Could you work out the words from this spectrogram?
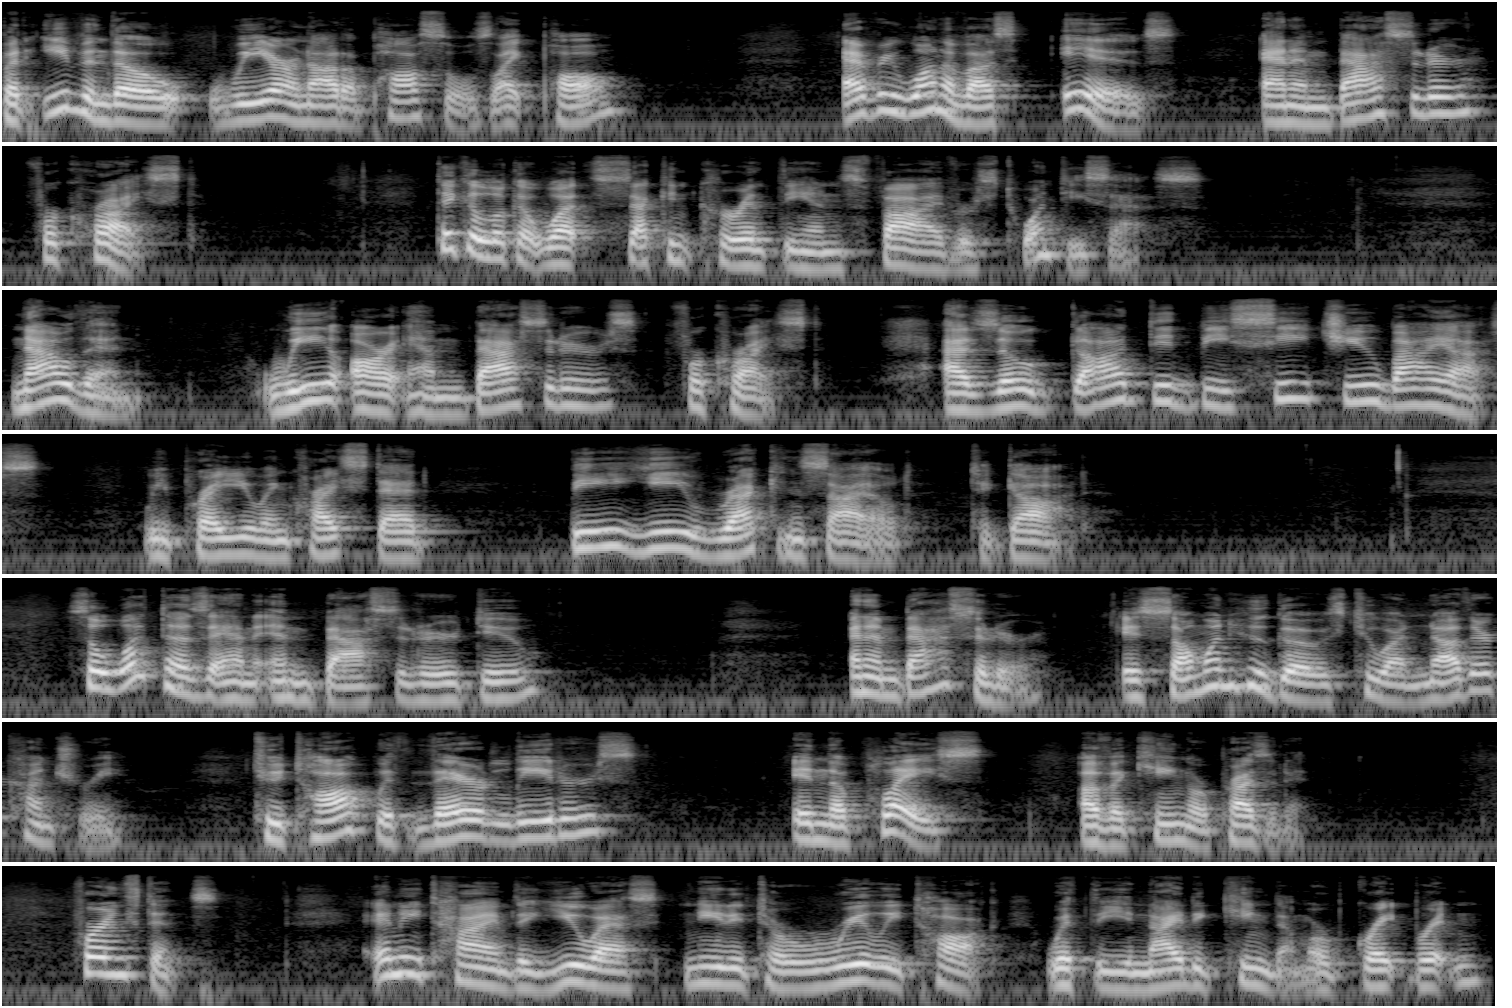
But even though we are not apostles like Paul, every one of us is an ambassador for Christ. Take a look at what 2 Corinthians 5, verse 20 says. Now then, we are ambassadors for Christ, as though God did beseech you by us. We pray you in Christ's stead, be ye reconciled to God. So, what does an ambassador do? An ambassador is someone who goes to another country to talk with their leaders in the place of a king or president. For instance, any time the U.S. needed to really talk with the United Kingdom or Great Britain,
